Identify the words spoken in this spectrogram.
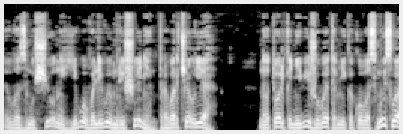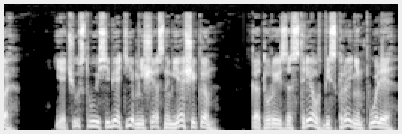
возмущенный его волевым решением, проворчал я. Но только не вижу в этом никакого смысла. Я чувствую себя тем несчастным ящиком, который застрял в бескрайнем поле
